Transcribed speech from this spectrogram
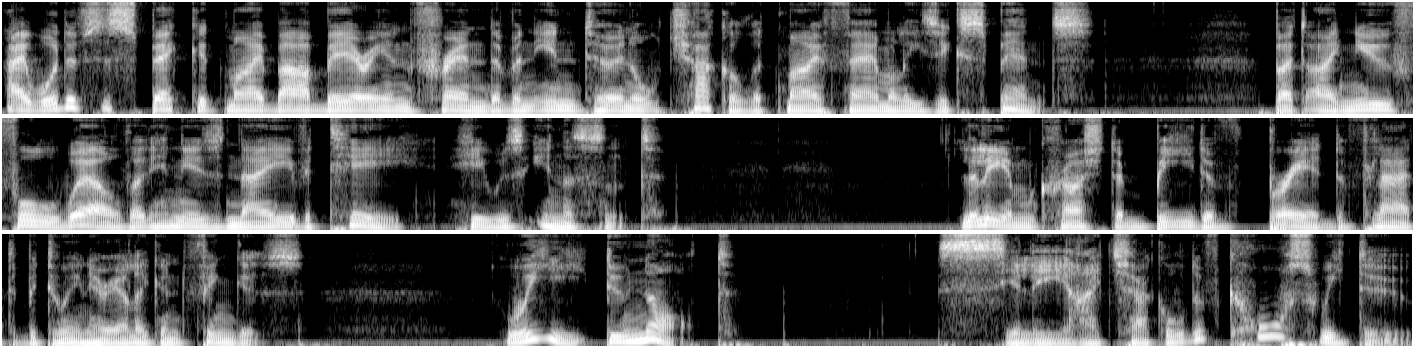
I would have suspected my barbarian friend of an internal chuckle at my family's expense. But I knew full well that in his naivete he was innocent. Lilium crushed a bead of bread flat between her elegant fingers. We do not. Silly, I chuckled. Of course we do.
